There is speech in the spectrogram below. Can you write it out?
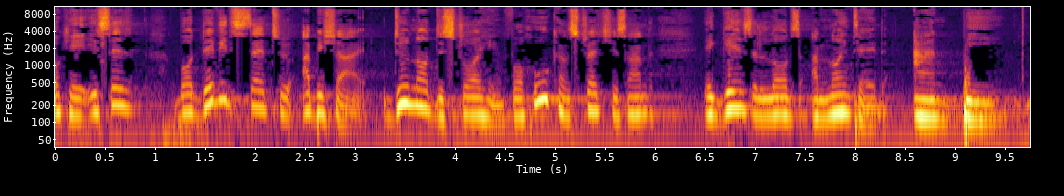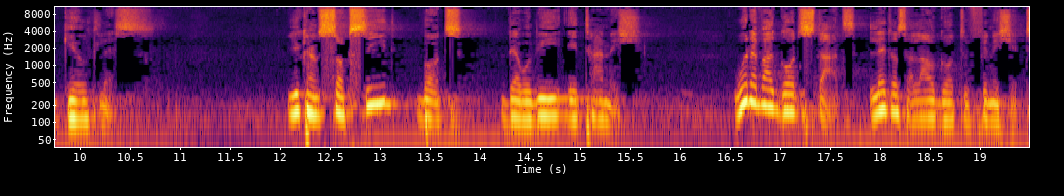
Okay, it says, But David said to Abishai, Do not destroy him, for who can stretch his hand against the Lord's anointed and be guiltless? You can succeed, but there will be a tarnish. Whatever God starts, let us allow God to finish it.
